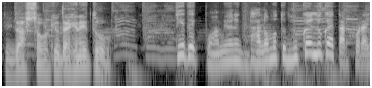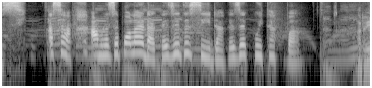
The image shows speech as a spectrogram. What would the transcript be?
তুমি যাচ্ছ আবার কেউ দেখে নাই তো? কে দেখব? আমি অনেক ভালো মতো লুকায় লুকায় তারপর আইছি। আচ্ছা আমরা যে পলায় ঢাকায় যেতেছি ঢাকায় যে কই থাকবা? আরে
